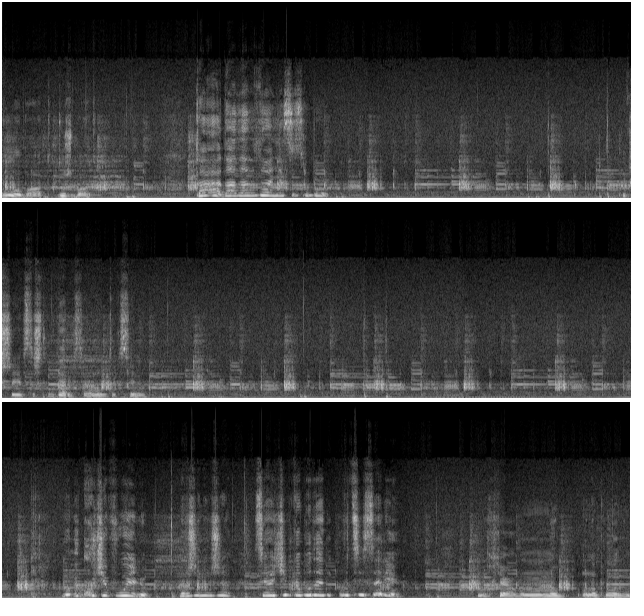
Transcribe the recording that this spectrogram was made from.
Було багато, дуже багато. Так, да, да, да, да, я це зробив. Якщо я все ж не вдарився, але не так сильно. Ну не куча фойлю. Невже, невже? Ця очівка буде у цій серії? Ну, хоча вона, вона повинна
